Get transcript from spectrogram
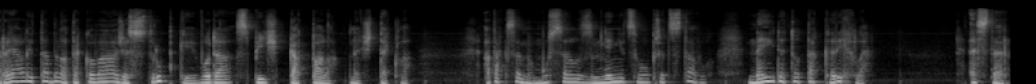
realita byla taková, že z trubky voda spíš kapala, než tekla. A tak jsem musel změnit svou představu. Nejde to tak rychle. Ester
